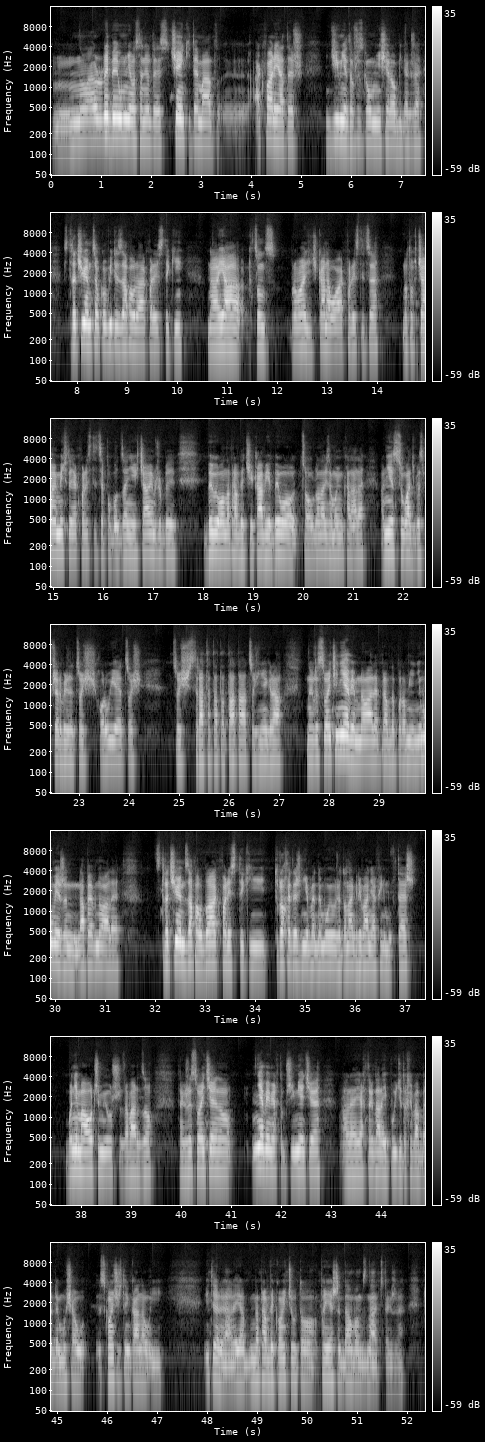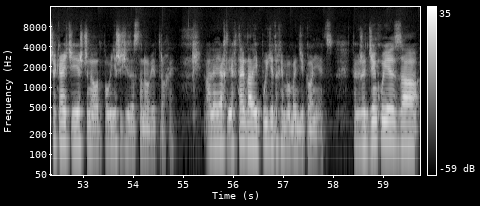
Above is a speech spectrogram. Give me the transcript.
Mm, No ryby u mnie ostatnio to jest cienki temat, akwaria też dziwnie to wszystko u mnie się robi, także straciłem całkowity zapał do akwarystyki, no a ja chcąc prowadzić kanał o akwarystyce, no to chciałem mieć w tej akwarystyce powodzenie, chciałem, żeby było naprawdę ciekawie, było co oglądać na moim kanale, a nie słuchać bez przerwy, że coś choruje, coś, coś strata tata tata, coś nie gra. Także słuchajcie, nie wiem, no ale prawdopodobnie nie mówię, że na pewno, ale straciłem zapał do akwarystyki. Trochę też nie będę mówił, że do nagrywania filmów też, bo nie ma o czym już za bardzo. Także słuchajcie, no nie wiem jak to przyjmiecie, ale jak tak dalej pójdzie, to chyba będę musiał skończyć ten kanał i, I tyle, ale ja naprawdę kończył, to, to jeszcze dam wam znać, także czekajcie jeszcze na odpowiedź, jeszcze się zastanowię trochę. Ale jak, jak tak dalej pójdzie, to chyba będzie koniec. Także dziękuję za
